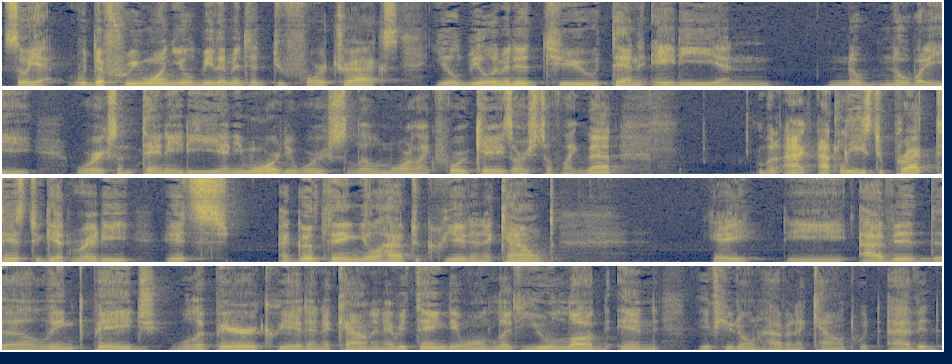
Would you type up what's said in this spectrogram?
So yeah, with the free one, you'll be limited to four tracks. You'll be limited to 1080 and no nobody works on 1080 anymore. They works a little more like 4ks or stuff like that. But at, least to practice to get ready it's a good thing. You'll have to create an account. Okay? The avid uh, link page will appear create an account and everything. They won't let you logged in if you don't have an account with avid.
